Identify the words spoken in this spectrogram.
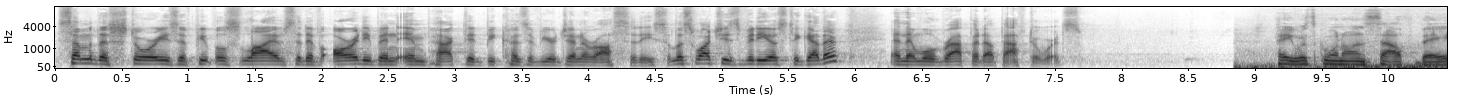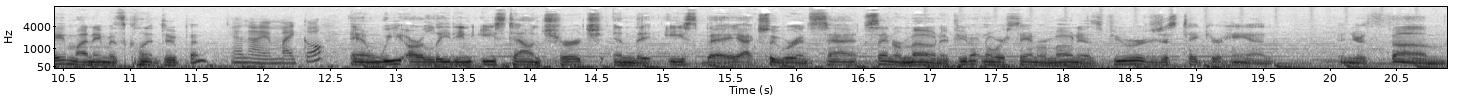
some of the stories of people's lives that have already been impacted because of your generosity. So let's watch these videos together, and then we'll wrap it up afterwards. Hey, what's going on, South Bay? My name is Clint Dupin. And I am Michael. And we are leading Easttown Church in the East Bay. Actually, we're in San, San Ramon. If you don't know where San Ramon is, if you were to just take your hand and your thumb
